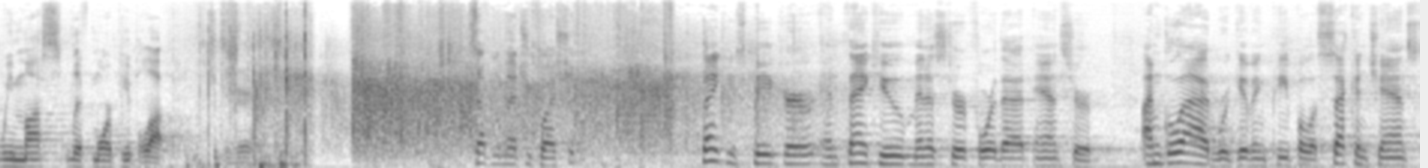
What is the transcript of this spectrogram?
we must lift more people up. Supplementary question. Thank you, Speaker, and thank you, Minister, for that answer. I'm glad we're giving people a second chance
